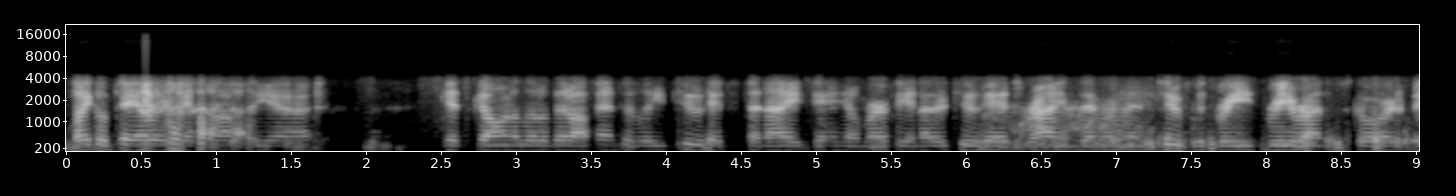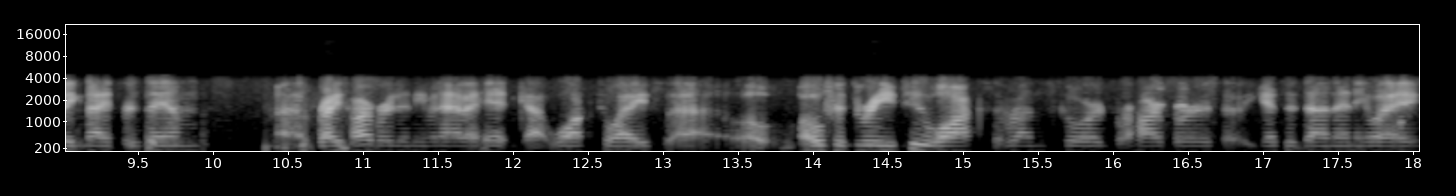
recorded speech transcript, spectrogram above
Michael Taylor gets off the uh gets going a little bit offensively. Two hits tonight. Daniel Murphy another two hits. Ryan Zimmerman two for three, three runs scored. A big night for Zim. Uh, Bryce Harper didn't even have a hit. Got walked twice. Uh, 0 for three, two walks, a run scored for Harper, so he gets it done anyway.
